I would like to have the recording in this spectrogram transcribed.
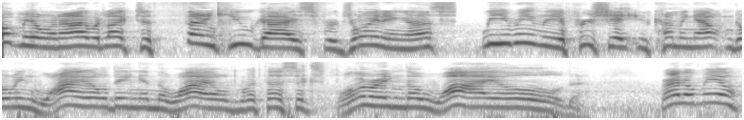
Oatmeal and I would like to thank you guys for joining us. We really appreciate you coming out and going wilding in the wild with us, exploring the wild. Right, Oatmeal?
